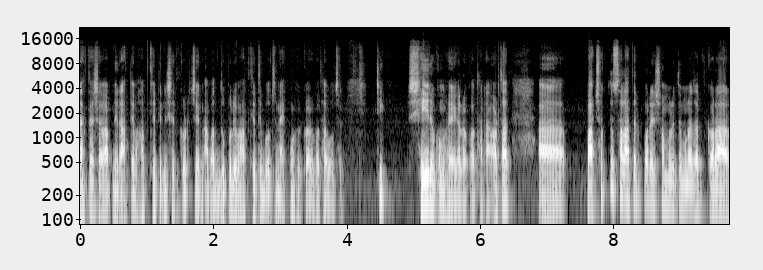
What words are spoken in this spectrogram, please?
ডাক্তার সাহেব, আপনি রাতে ভাত খেতে নিষেধ করছেন, আবার দুপুরে ভাত খেতে বলছেন, একমুখে কয়েক কথা বলছেন? ঠিক সেই রকম হয়ে গেল কথাটা। অর্থাৎ পাঁচক্ত সালাতের পরে সম্মিলিত মোনাজাত করার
